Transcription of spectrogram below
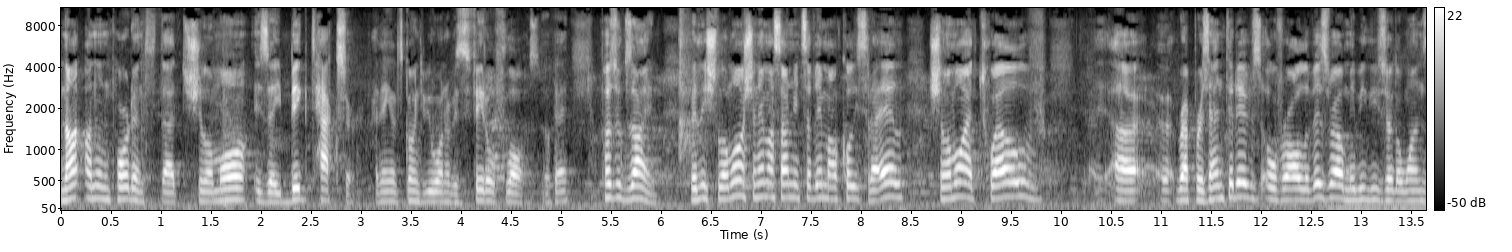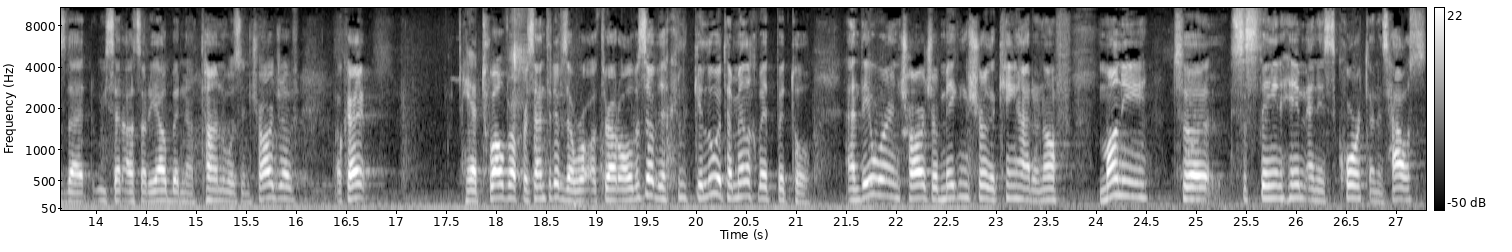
not unimportant that Shlomo is a big taxer. I think it's going to be one of his fatal flaws. Okay, Pasuk Zayin. Shlomo had twelve. Uh, representatives over all of Israel. Maybe these are the ones that we said Azariah ben Natan was in charge of. Okay, he had 12 representatives that were throughout all of Israel. And they were in charge of making sure the king had enough money to sustain him and his court and his house.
